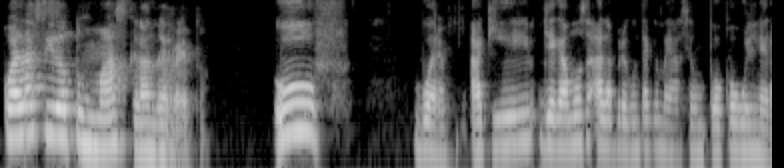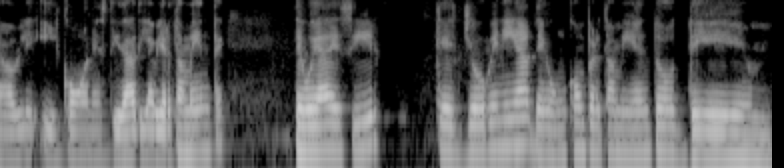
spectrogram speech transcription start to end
¿cuál ha sido tu más grande reto? Uf, bueno, aquí llegamos a la pregunta que me hace un poco vulnerable y con honestidad y abiertamente te voy a decir que yo venía de un comportamiento de,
